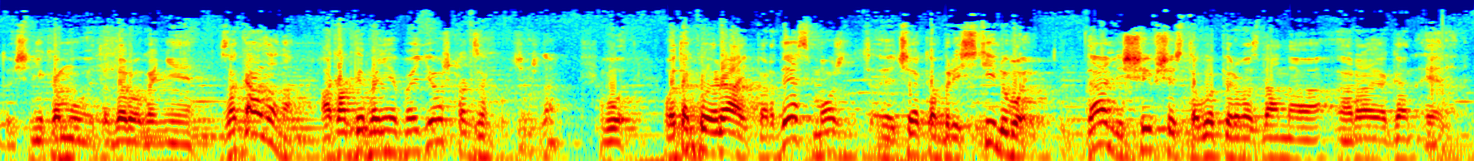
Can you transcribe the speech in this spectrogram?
То есть никому эта дорога не заказана, а как ты по ней пойдешь, как захочешь. Да? Вот. вот такой рай Пардес может э, человек обрести любой, да, лишившись того первозданного рая Ган Эден.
